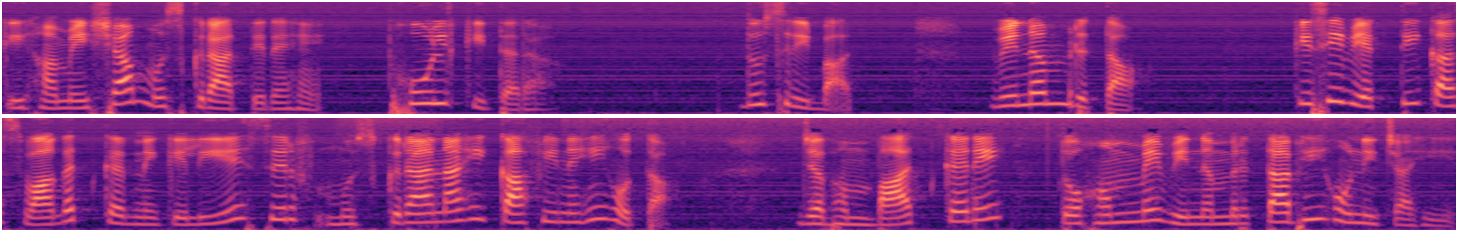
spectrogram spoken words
कि हमेशा मुस्कुराते रहें, फूल की तरह। दूसरी बात, विनम्रता। किसी व्यक्ति का स्वागत करने के लिए सिर्फ़ मुस्कुराना ही काफ़ी नहीं होता। जब हम बात करें तो हम में विनम्रता भी होनी चाहिए।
